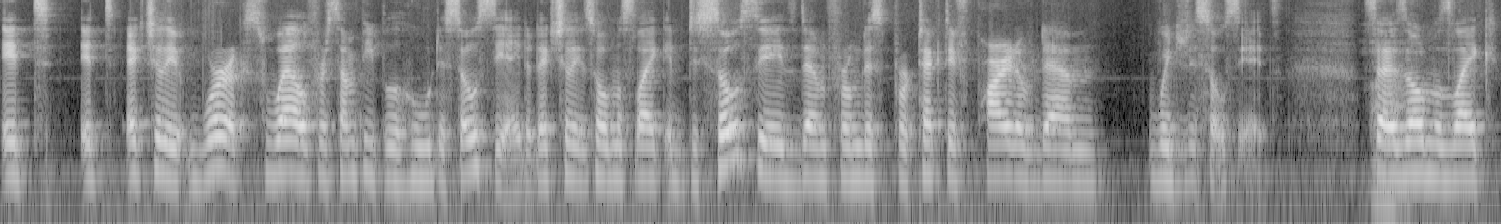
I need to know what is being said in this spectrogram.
it it actually works well for some people who dissociate. It actually it's almost like it dissociates them from this protective part of them which dissociates. So uh-huh. it's almost like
